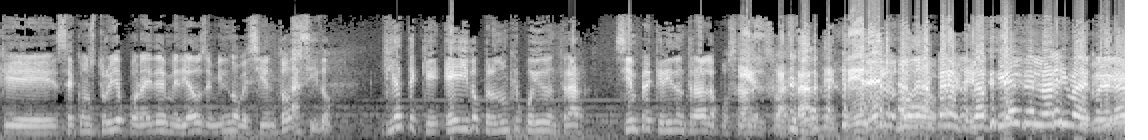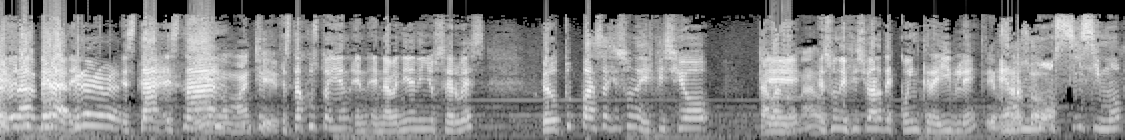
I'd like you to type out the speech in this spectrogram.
que se construye por ahí de mediados de 1900. ¿Ha sido? Fíjate que he ido, pero nunca he podido entrar. Siempre he querido entrar a la Posada del Es Sol. bastante De hecho, no, de- espérate. La piel del ánima de Coyoacán hecho, está, mira, mira, mira. Está, está, Sí, no manches. está justo ahí en, en- en Avenida Niños Héroes, pero tú pasas y es un edificio, Está eh, abandonado. es un edificio art deco increíble, Hermoso. hermosísimo.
